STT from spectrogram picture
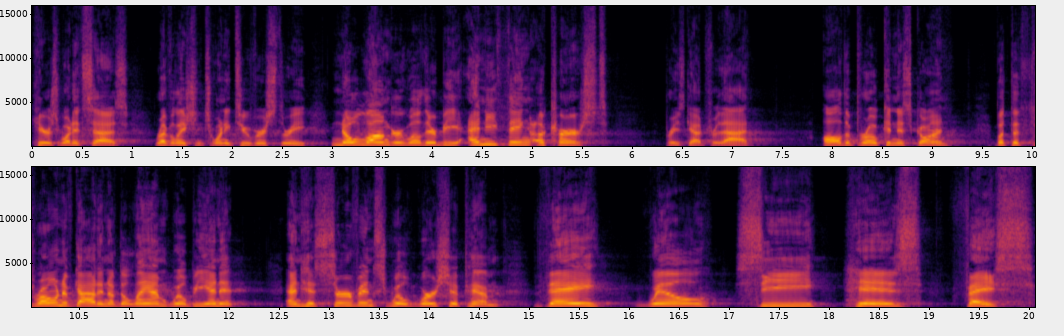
here's what it says Revelation 22, verse 3 No longer will there be anything accursed. Praise God for that. All the brokenness gone. But the throne of God and of the Lamb will be in it, and His servants will worship Him. They will see His face.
